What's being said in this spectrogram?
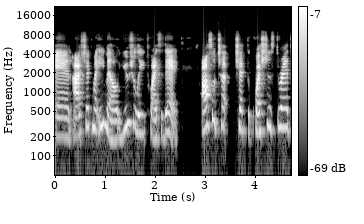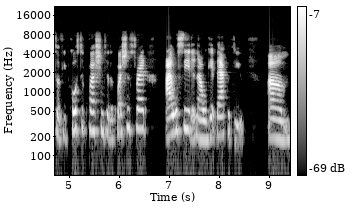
and I check my email usually twice a day. Also check check the questions thread. So if you post a question to the questions thread, I will see it and I will get back with you. Um,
